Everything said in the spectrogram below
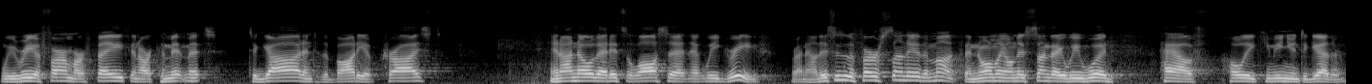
We reaffirm our faith and our commitment to God and to the body of Christ. And I know that it's a loss that, that we grieve right now. This is the first Sunday of the month, and normally on this Sunday we would have Holy Communion together.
